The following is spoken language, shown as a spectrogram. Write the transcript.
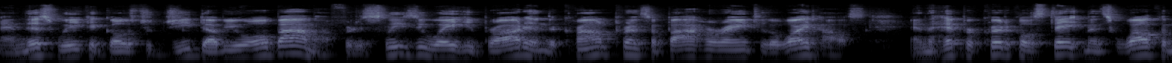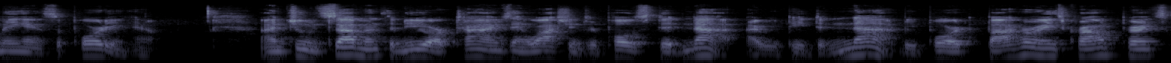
And this week it goes to G.W. Obama for the sleazy way he brought in the Crown Prince of Bahrain to the White House and the hypocritical statements welcoming and supporting him. On June 7th, the New York Times and Washington Post did not, I repeat, did not report Bahrain's Crown Prince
